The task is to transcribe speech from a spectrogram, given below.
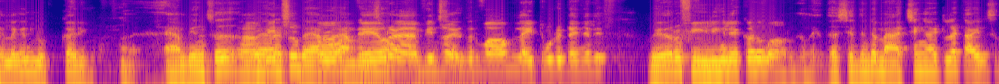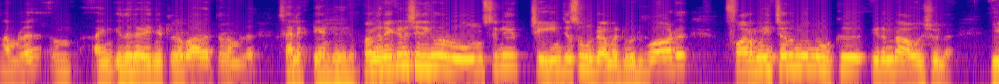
എലഗൻ ലുക്കായിരിക്കും ആംബിയൻസ് ആംബിയൻസ് വേറെ ആംബിയൻസ് ഇതൊരു വാം ലൈറ്റും കൂടി ഇട്ട് കഴിഞ്ഞാൽ വേറെ ഫീലിംഗിലേക്കാണ് മാറുന്നത്. ജസ്റ്റ് ഇതിന്റെ മാച്ചിങ് ആയിട്ടുള്ള ടൈൽസ് നമ്മൾ ഇത് കഴിഞ്ഞിട്ടുള്ള ഭാഗത്ത് നമ്മൾ സെലക്ട് ചെയ്യേണ്ടി വരും. അങ്ങനെയൊക്കെയാണ് ശരിക്കും റൂംസിന് ചേഞ്ചസ് കൊണ്ടുവരാൻ പറ്റും. ഒരുപാട് ഫർണിച്ചർ ഒന്നും നമുക്ക് ഇടേണ്ട ആവശ്യമില്ല. ഈ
